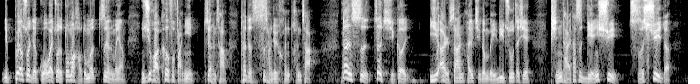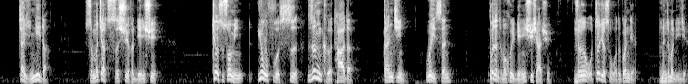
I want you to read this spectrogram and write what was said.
你不要说你在国外做的多么好，多么质量怎么样，一句话，客户反应质量很差，它的市场就很很差。但是这几个一二三，还有几个美丽珠这些平台，它是连续持续的在盈利的。什么叫持续和连续？就是说明用户是认可它的干净卫生，不然怎么会连续下去？所以我这就是我的观点，能这么理解？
